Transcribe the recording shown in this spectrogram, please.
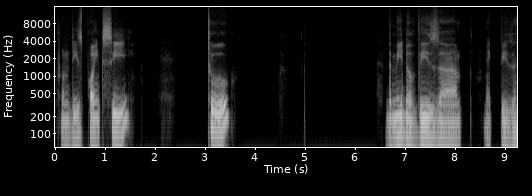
from this point C to the mid of these uh, make this uh,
